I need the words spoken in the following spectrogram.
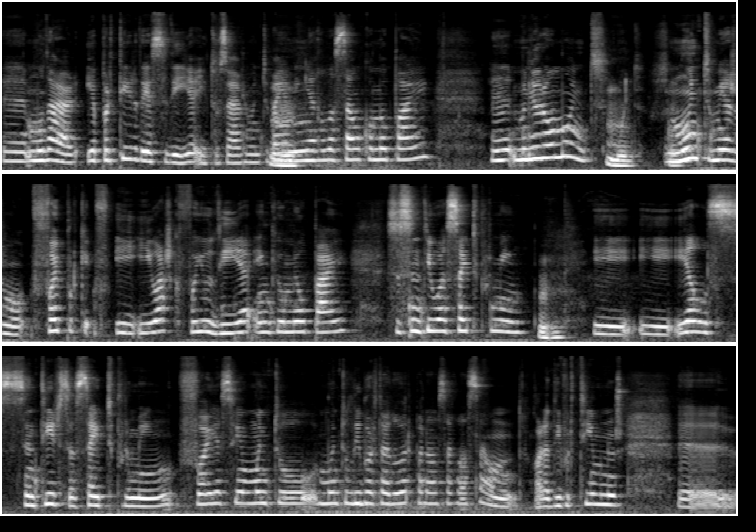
eh, mudar. E a partir desse dia, e tu sabes muito bem, a minha relação com o meu pai eh, melhorou muito. Muito. sim. Muito mesmo. Foi porque. E, e eu acho que foi o dia em que o meu pai se sentiu aceito por mim. E, e ele sentir-se aceito por mim foi assim muito, muito libertador para a nossa relação. Agora divertimos-nos, eh,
